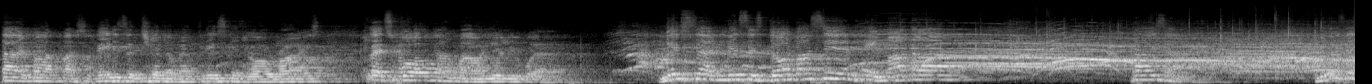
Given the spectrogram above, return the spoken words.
Taimafasi. Ladies and gentlemen, please can you all rise? Let's welcome our newlywed. Mr. and Mrs. Domasi and Heimana Keiser. Music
